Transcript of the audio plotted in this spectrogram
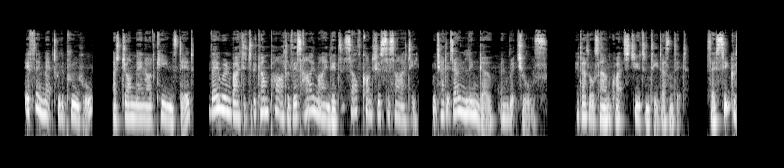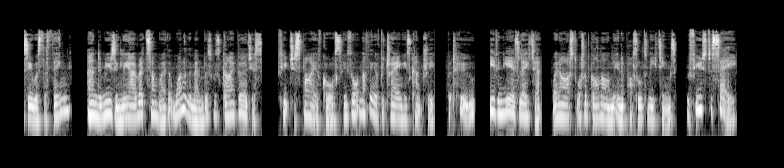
If they met with approval, as John Maynard Keynes did, they were invited to become part of this high minded, self conscious society which had its own lingo and rituals. It does all sound quite studenty, doesn't it? So secrecy was the thing, and amusingly, I read somewhere that one of the members was Guy Burgess, future spy, of course, who thought nothing of betraying his country, but who, even years later, when asked what had gone on in apostles' meetings, refused to say.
